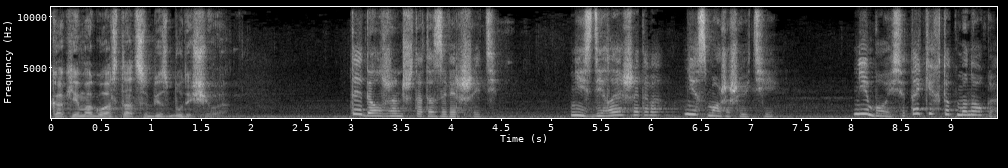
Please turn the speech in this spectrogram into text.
Как я могу остаться без будущего? Ты должен что-то завершить. Не сделаешь этого, не сможешь уйти. Не бойся, таких тут много.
